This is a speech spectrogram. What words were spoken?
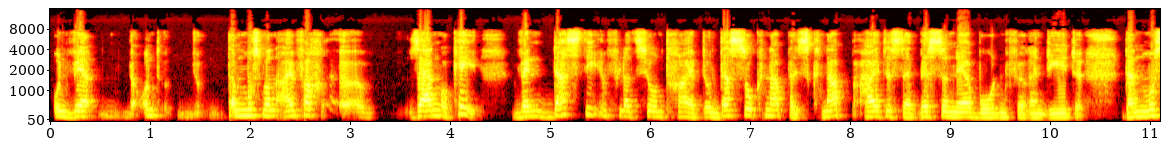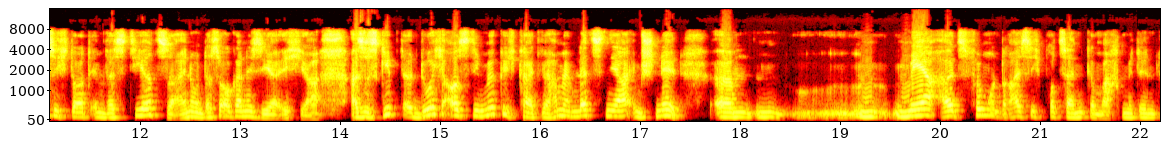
Und wer, und dann muss man einfach äh, sagen, okay, wenn das die Inflation treibt und das so knapp ist, Knappheit ist der beste Nährboden für Rendite, dann muss ich dort investiert sein und das organisiere ich ja. Also es gibt äh, durchaus die Möglichkeit, wir haben im letzten Jahr im Schnitt ähm, mehr als 35 Prozent gemacht mit den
